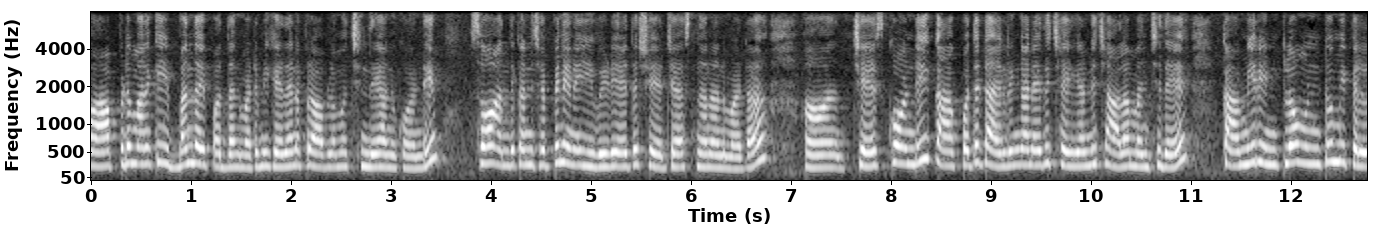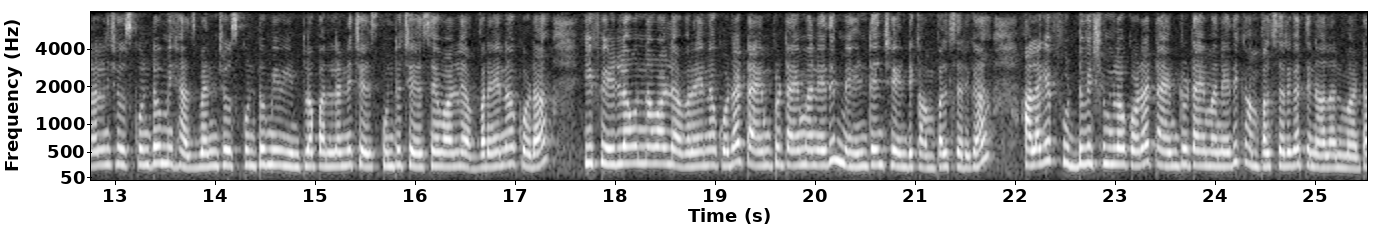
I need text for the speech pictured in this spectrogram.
అప్పుడు మనకి ఇబ్బంది అయిపోద్ది అనమాట మీకు ఏదైనా ప్రాబ్లం వచ్చింది అనుకోండి. సో అందుకని చెప్పి నేను ఈ వీడియో అయితే షేర్ చేస్తున్నాను అనమాట చేసుకోండి. కాకపోతే టైలరింగ్ అనేది చేయండి. చాలా మంచిదే. కా మీరు ఇంట్లో ఉంటూ మీ పిల్లల్ని చూసుకుంటూ మీ హస్బెండ్ చూసుకుంటూ మీ ఇంట్లో పనులన్నీ చేసుకుంటూ చేసే వాళ్ళు ఎవరైనా కూడా ఈ ఫీల్డ్లో ఉన్న వాళ్ళు ఎవరైనా కూడా టైం టు టైం అనేది మెయింటైన్ చేయండి కంపల్సరిగా. అలాగే ఫుడ్ విషయంలో కూడా టైం టు టైం అనేది కంపల్సరిగా తినాలన్నమాట.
